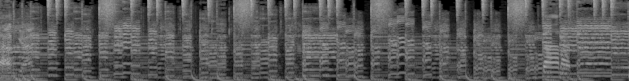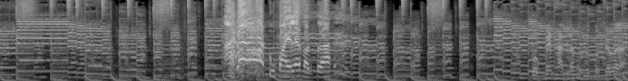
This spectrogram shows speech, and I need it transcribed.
ยัยังงยัง อ่ากูไปแล้วสองตัว กดไม่ทันแล้วผมไปกดใช่ปะล่ะ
